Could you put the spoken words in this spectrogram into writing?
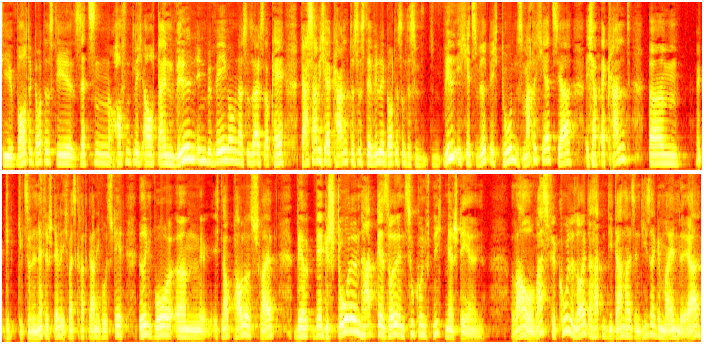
die Worte Gottes, die setzen hoffentlich auch deinen Willen in Bewegung, dass du sagst, okay, das habe ich erkannt, das ist der Wille Gottes und das will ich jetzt wirklich tun, das mache ich jetzt, ja. Ich habe erkannt. Ähm, äh, gibt, gibt so eine nette Stelle, ich weiß gerade gar nicht, wo es steht. Irgendwo, ähm, ich glaube, Paulus schreibt, wer, wer gestohlen hat, der soll in Zukunft nicht mehr stehlen. Wow, was für coole Leute hatten die damals in dieser Gemeinde, ja,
